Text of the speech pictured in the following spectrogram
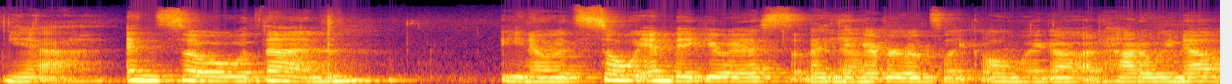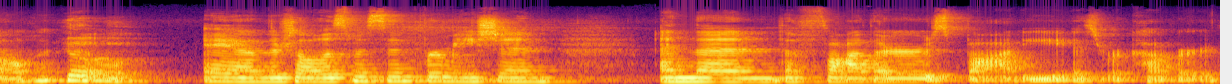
yeah. And so then, you know, it's so ambiguous. And I think everyone's like, oh my God, how do we know? And there's all this misinformation. And then the father's body is recovered,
